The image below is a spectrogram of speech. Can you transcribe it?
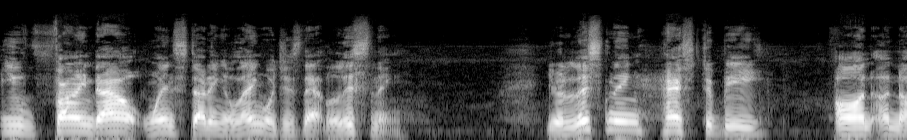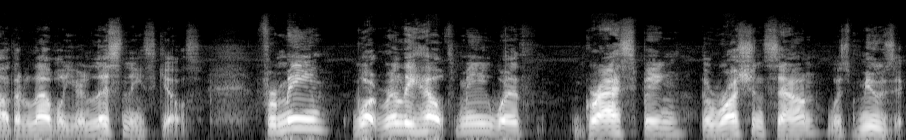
you find out when studying a language is that listening. Your listening has to be on another level, your listening skills. For me, what really helped me with grasping the Russian sound was music.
